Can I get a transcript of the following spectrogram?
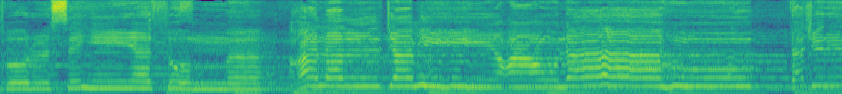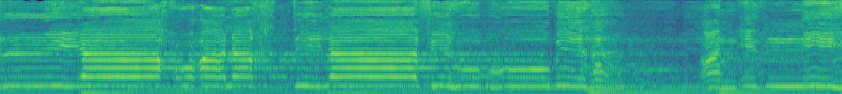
والكرسي ثم على الجميع على اختلاف هبوبها عن إذنه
